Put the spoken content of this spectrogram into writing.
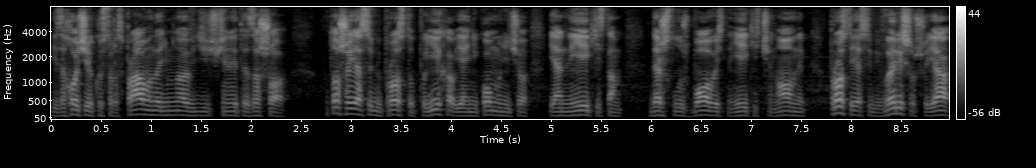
І захоче якусь розправу наді мною вчинити. За що? За те, що я собі просто поїхав, я нікому нічого, я не є якийсь там держслужбовець, не є якийсь чиновник. Просто я собі вирішив, що я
